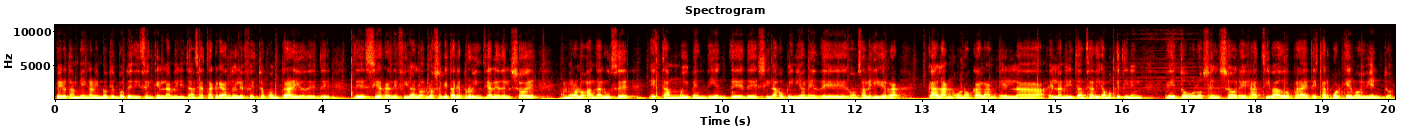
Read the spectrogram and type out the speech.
pero también al mismo tiempo te dicen que en la militancia está creando el efecto contrario de, cierre de filas. Los, secretarios provinciales del PSOE, al menos los andaluces, están muy pendientes de si las opiniones de González y Guerra calan o no calan en la, en la militancia. Digamos que tienen eh, todos los sensores activados para detectar cualquier movimiento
